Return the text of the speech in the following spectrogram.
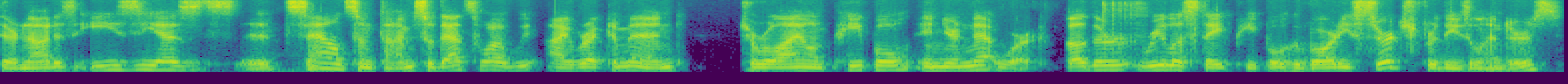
They're not as easy as it sounds sometimes. So that's why we, I recommend to rely on people in your network, other real estate people who've already searched for these lenders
